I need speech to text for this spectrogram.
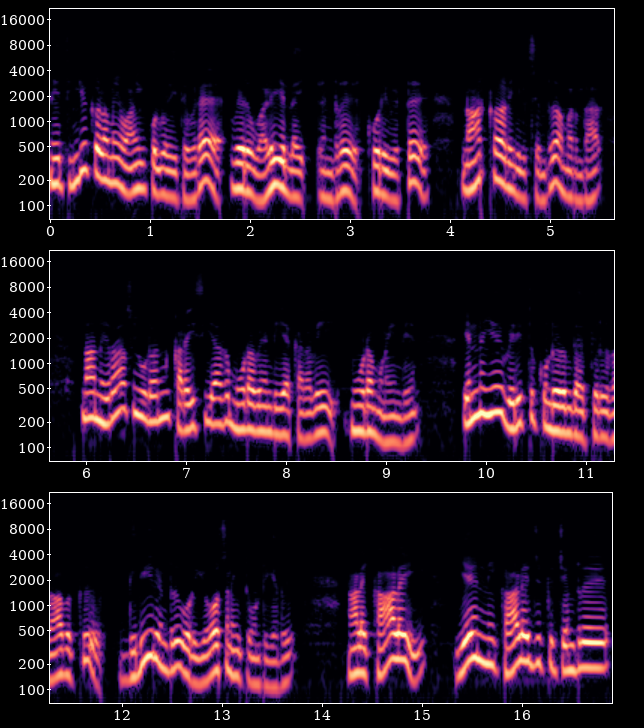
நீ திங்கட்கிழமை வாங்கிக் கொள்வதை தவிர வேறு வழியில்லை என்று கூறிவிட்டு நாற்காலியில் சென்று அமர்ந்தார். நான் நிராசையுடன் கடைசியாக மூட வேண்டிய கதவை மூட முனைந்தேன். என்னையே வெறித்து கொண்டிருந்த திரு ராவுக்கு திடீரென்று ஒரு யோசனை தோன்றியது. நாளை காலை ஏன் நீ காலேஜுக்கு சென்று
